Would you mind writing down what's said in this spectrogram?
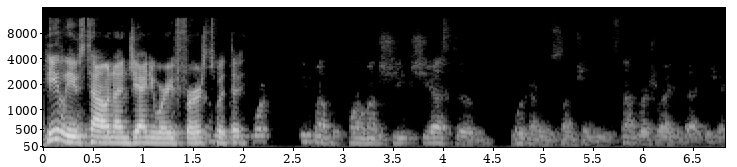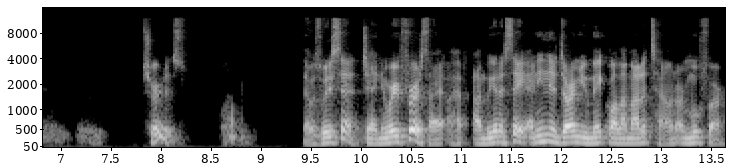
He leaves town on January 1st with the. Four months, she, she has to work on the assumption it's not retroactive back to January 1st. Sure it is. Wow. That was what he said. January 1st. I, I, am going to say any nadarim you make while I'm out of town are mufar.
